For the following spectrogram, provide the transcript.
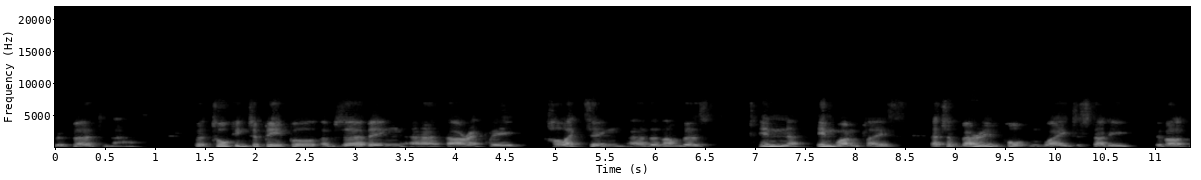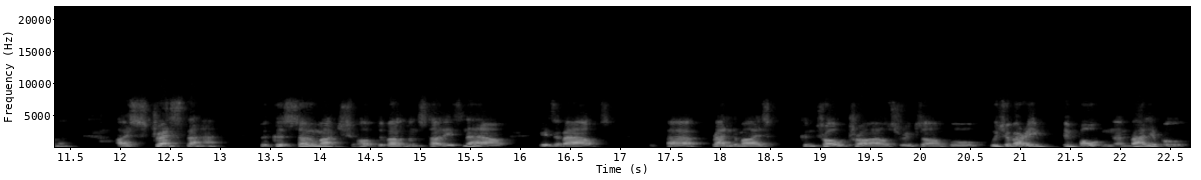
referred to that. But talking to people, observing uh, directly, collecting the numbers in, in one place, that's a very important way to study development. I stress that because so much of development studies now is about uh, randomized controlled trials, for example, which are very important and valuable,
